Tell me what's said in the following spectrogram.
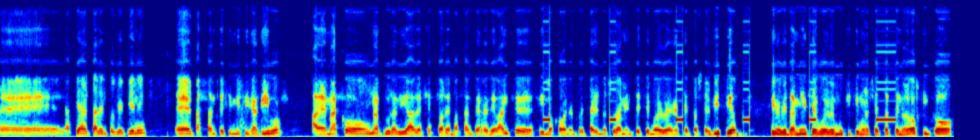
eh, gracias al talento que tienen, es bastante significativo, además con una pluralidad de sectores bastante relevante, es decir, los jóvenes empresarios no solamente se mueven en el sector servicios, sino que también se mueven muchísimo en el sector tecnológico,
